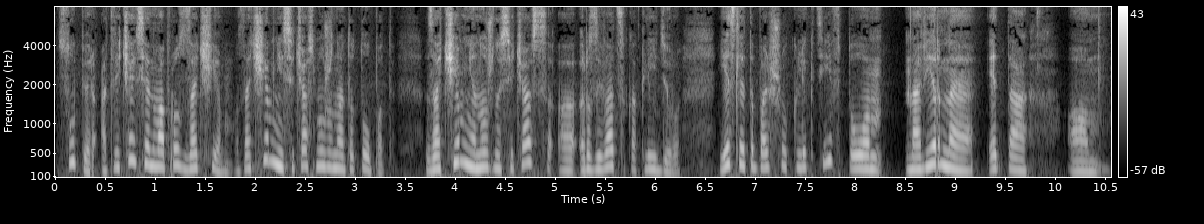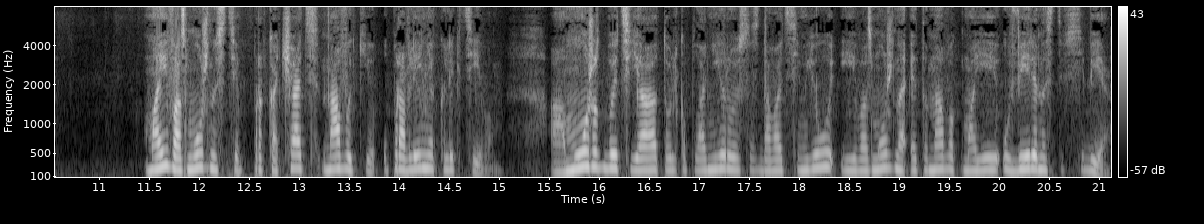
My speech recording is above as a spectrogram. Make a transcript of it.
супер. Отвечай себе на вопрос, зачем? Зачем мне сейчас нужен этот опыт? Зачем мне нужно сейчас э, развиваться как лидеру? Если это большой коллектив, то, наверное, это э, мои возможности прокачать навыки управления коллективом. А может быть, я только планирую создавать семью, и, возможно, это навык моей уверенности в себе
